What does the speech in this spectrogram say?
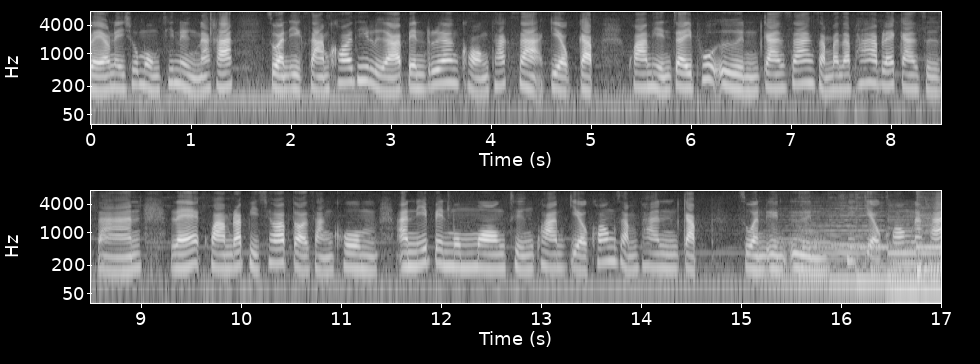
แล้วในชั่วโมงที่ 1 นะคะ ส่วนอีก 3 ข้อที่เหลือเป็นเรื่องของทักษะเกี่ยวกับความเห็นใจผู้อื่น การสร้างสัมพันธภาพและการสื่อสาร และความรับผิดชอบต่อสังคม อันนี้เป็นมุมมองถึงความเกี่ยวข้องสัมพันธ์กับ ส่วนอื่นๆที่เกี่ยวข้องนะคะ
